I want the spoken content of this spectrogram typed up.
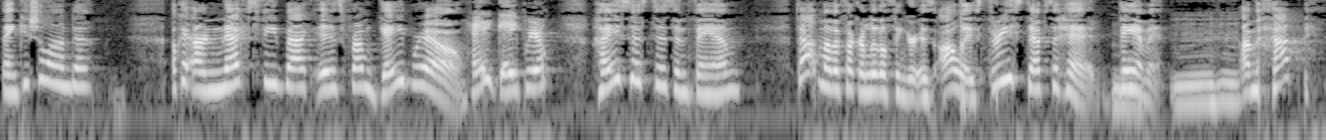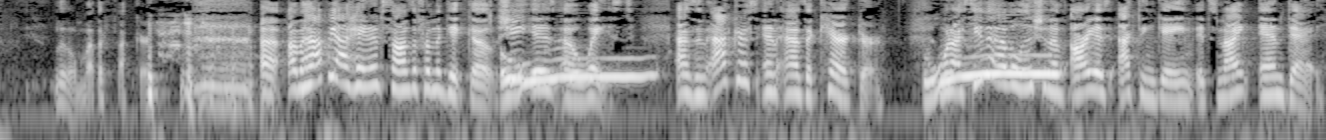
thank you, Shalonda. Okay, our next feedback is from Gabriel. Hey, Gabriel. Hey, sisters and fam. That motherfucker Littlefinger is always three steps ahead. Damn it. Mm-hmm. I'm happy. Little motherfucker. uh, I'm happy I hated Sansa from the get go. She is a waste. As an actress and as a character. When I see the evolution of Arya's acting game, it's night and day.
